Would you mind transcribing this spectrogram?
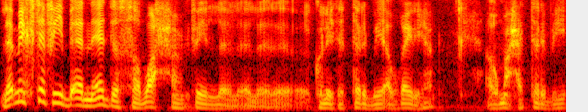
لم يكتفي بأن يدرس صباحا في كلية التربية أو غيرها أو معهد التربيه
